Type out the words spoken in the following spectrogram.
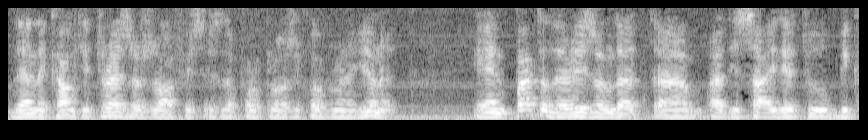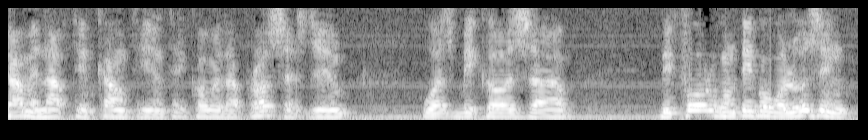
Then the county treasurer's office is the foreclosing government unit. And part of the reason that um, I decided to become an opt-in county and take over that process, Jim, was because uh, before, when people were losing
